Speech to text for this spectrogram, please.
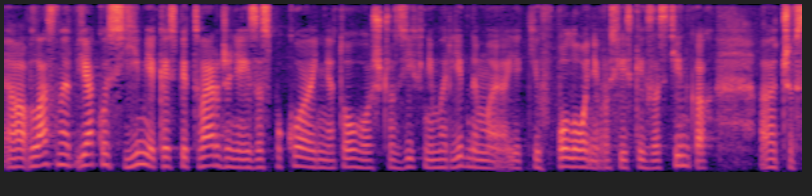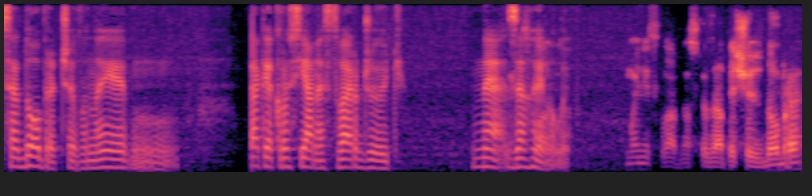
Власне, якось їм якесь підтвердження і заспокоєння того, що з їхніми рідними, які в полоні в російських застінках, е, чи все добре, чи вони, так як росіяни стверджують, не загинули. Мені складно сказати щось добре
